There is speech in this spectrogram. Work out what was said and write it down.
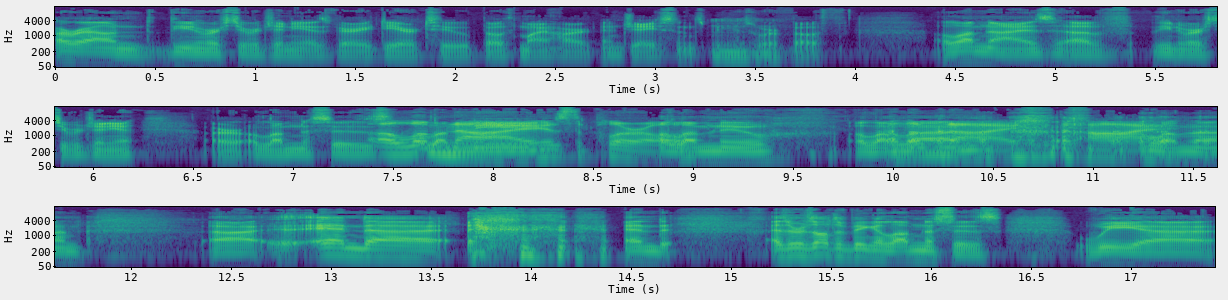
around the University of Virginia is very dear to both my heart and Jason's because Mm-hmm. we're both alumni of the University of Virginia, or alumnuses, Alumni alumni, is the plural. alumnu, Alumni, alumni, with an I. alumnon, uh, and uh, and as a result of being alumnuses, we uh,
